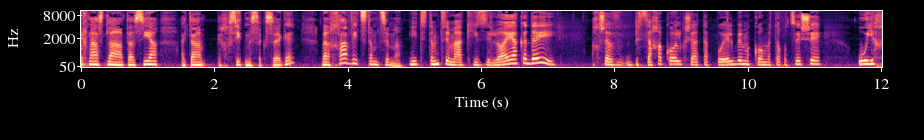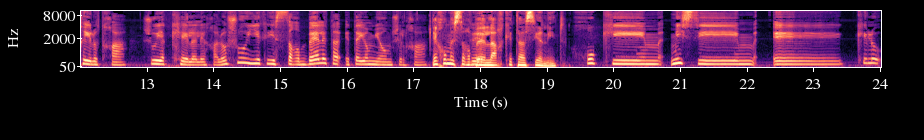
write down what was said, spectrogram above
נכנסת לתעשייה הייתה יחסית משגשגת, והלכה והצטמצמה. היא הצטמצמה כי זה לא היה כדאי. עכשיו, בסך הכל כשאתה פועל במקום, אתה רוצה שהוא יכיל אותך, שהוא יקל עליך, לא שהוא יסרבל את, ה- את היומיום שלך. איך הוא מסרבל ו... לך כתעשיינית? חוקים, מיסים, אה, כאילו,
